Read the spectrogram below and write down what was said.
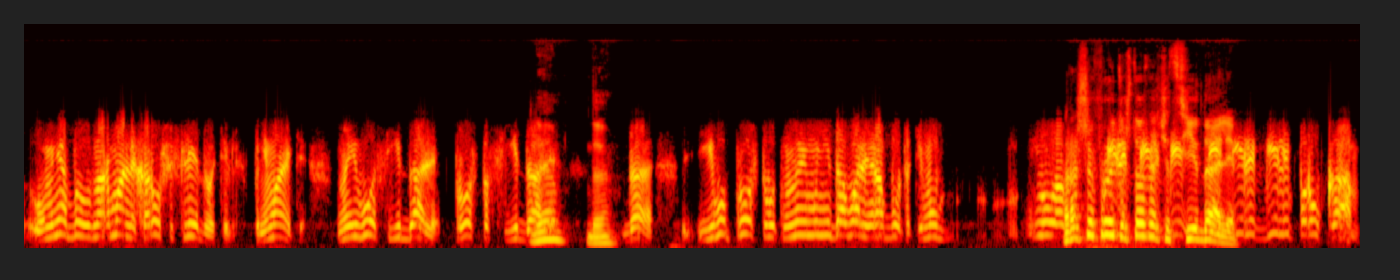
У меня был нормальный, хороший следователь, понимаете? Но его съедали, просто съедали. Да, да. Да, его просто вот, ну ему не давали работать, ему... Ну, а Расшифруйте, били- что били- значит били- съедали? Били, били по рукам.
